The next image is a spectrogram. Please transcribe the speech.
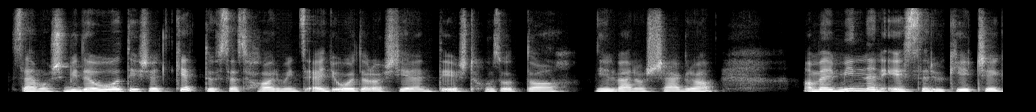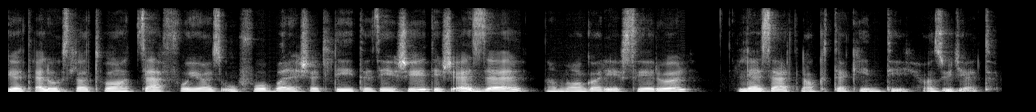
számos videót és egy 231 oldalas jelentést hozott a nyilvánosságra, amely minden észszerű kétséget eloszlatva cáfolja az UFO baleset létezését, és ezzel a maga részéről lezártnak tekinti az ügyet.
